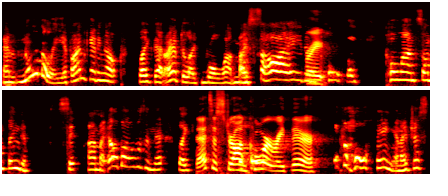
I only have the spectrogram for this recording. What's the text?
And normally, if I'm getting up like that, I have to like roll on my side and Right. pull, like pull on something to sit on my elbows, and that like that's a strong whole- core right there it's a whole thing. And I just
